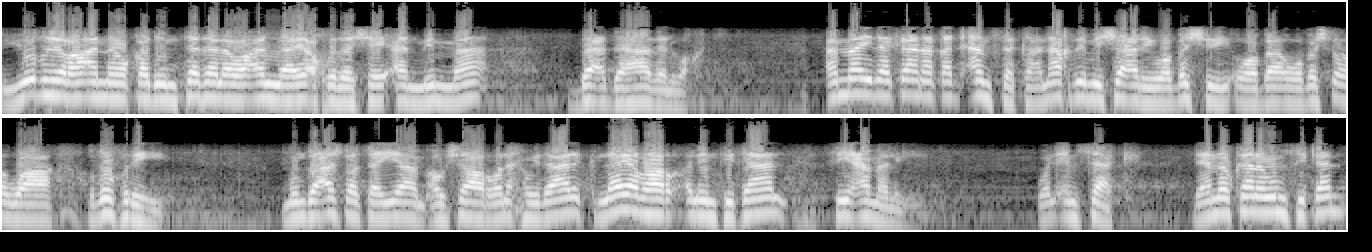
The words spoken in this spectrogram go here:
يظهر أنه قد امتثل وأن لا يأخذ شيئا مما بعد هذا الوقت. أما إذا كان قد أمسك أن أخذ من شعره وبشره وبشره وظفره منذ عشرة أيام أو شهر ونحو ذلك لا يظهر الامتثال في عمله والإمساك لأنه كان ممسكا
